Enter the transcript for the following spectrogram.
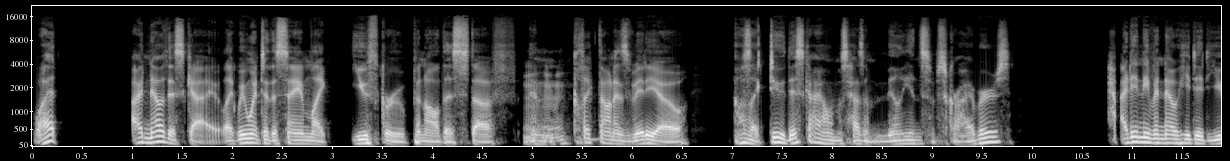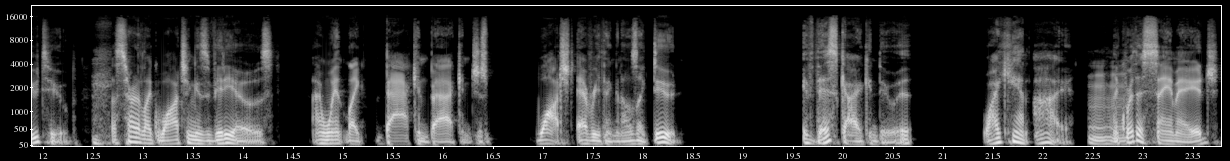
what? I know this guy. Like we went to the same like youth group and all this stuff and Mhm. clicked on his video. I was like, dude, this guy almost has a million subscribers. I didn't even know he did YouTube. I started like watching his videos. I went like back and back and just watched everything. And I was like, dude, if this guy can do it, why can't I? Mhm. Like we're the same age.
